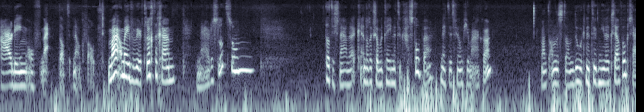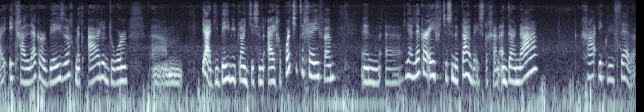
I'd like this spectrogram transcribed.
aarding of nou, dat in elk geval. Maar om even weer terug te gaan naar de slotsom. Dat is namelijk, en dat ik zo meteen natuurlijk ga stoppen met dit filmpje maken. Want anders dan doe ik natuurlijk niet wat ik zelf ook zei. Ik ga lekker bezig met aarde door um, ja, die babyplantjes een eigen potje te geven. En uh, ja, lekker eventjes in de tuin bezig te gaan. En daarna ga ik weer verder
